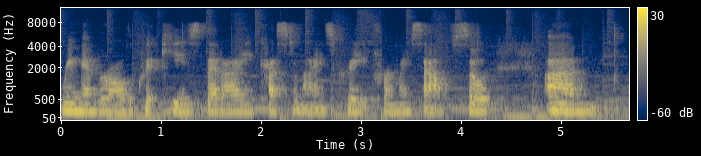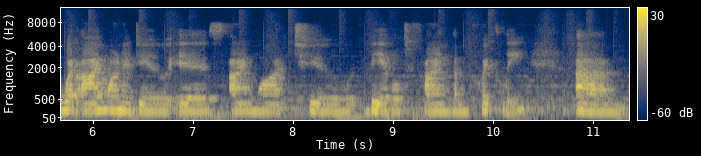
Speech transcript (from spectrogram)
remember all the quick keys that I customize, create for myself. So um, what I want to do is I want to be able to find them quickly um,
